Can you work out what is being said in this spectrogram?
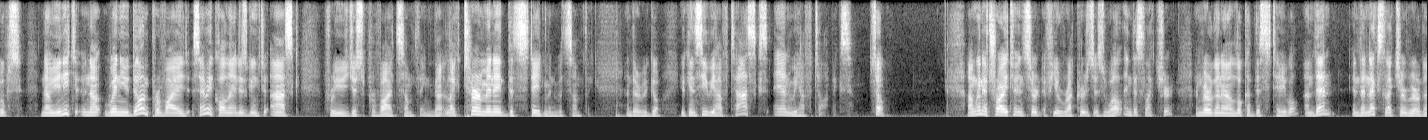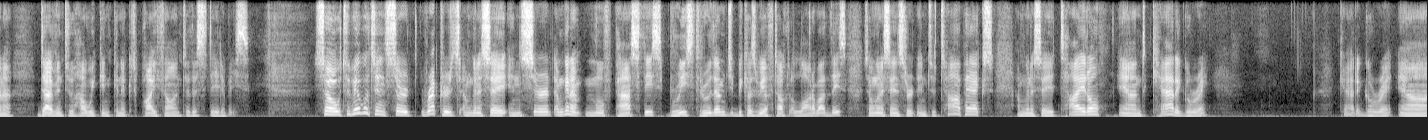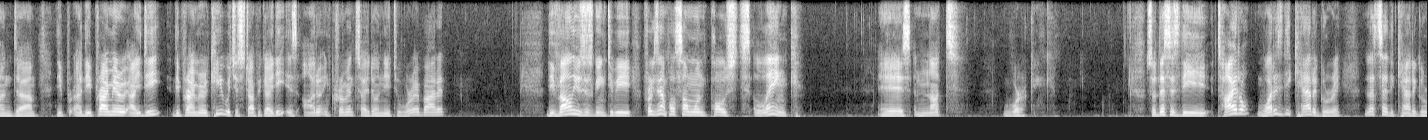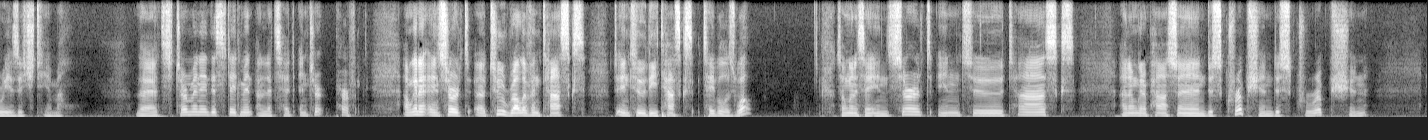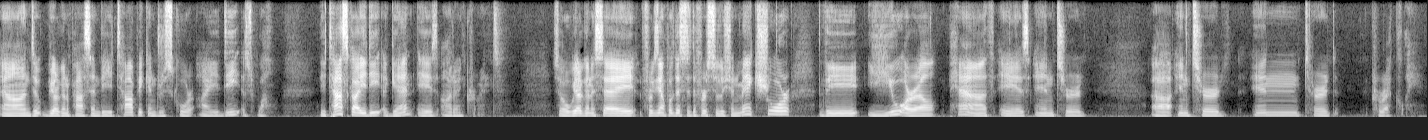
Oops. Now you need to, now when you don't provide semicolon, it is going to ask for you just provide something that like terminate the statement with something. And there we go. You can see we have tasks and we have topics. So I'm going to try to insert a few records as well in this lecture. And we're going to look at this table. And then in the next lecture, we're going to dive into how we can connect Python to this database. So to be able to insert records, I'm going to say insert. I'm going to move past these, breeze through them because we have talked a lot about this. So I'm going to say insert into topics. I'm going to say title and category category and uh, the, uh, the primary ID the primary key which is topic ID is auto increment so I don't need to worry about it. The values is going to be for example someone posts link is not working. So this is the title. What is the category? Let's say the category is HTML Let's terminate this statement and let's hit enter. Perfect. I'm going to insert uh, two relevant tasks into the tasks table as well. So I'm going to say insert into tasks and I'm going to pass in description, description, and we are going to pass in the topic underscore ID as well. The task ID again is auto increment. So we are going to say, for example, this is the first solution. Make sure the URL path is entered uh, entered entered correctly.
